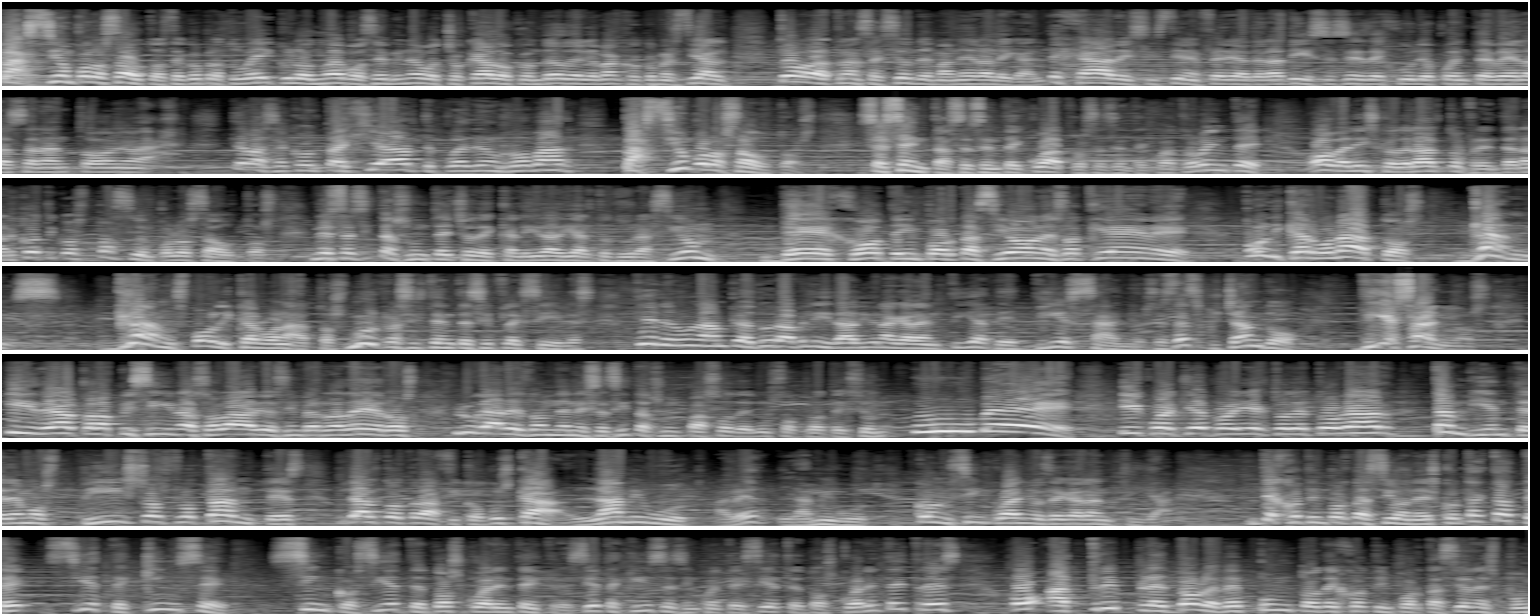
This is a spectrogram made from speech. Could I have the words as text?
Pasión por los autos. Te compra tu vehículo nuevo, seminuevo, chocado con deuda del banco comercial. Toda la transacción de manera legal. Deja de existir en Feria de la 16 de julio, Puente Vela, San Antonio. Ah, te vas a contagiar, te pueden robar. Pasión por los autos. 60 64 64 20. Obelisco del Alto frente a narcóticos. Pasión por los autos. ¿Necesitas un techo de calidad y alta duración? DJ Importaciones lo tiene. Glans. Glans policarbonatos, muy resistentes y flexibles. Tienen una amplia durabilidad y una garantía de 10 años. ¿Está escuchando? 10 años. Ideal para piscinas, solarios, invernaderos, lugares donde necesitas un paso de luz o protección UV. Y cualquier proyecto de tu hogar, también tenemos pisos flotantes de alto tráfico. Busca Lamiwood. A ver, Lamiwood, con 5 años de garantía. DJ Importaciones, contáctate 715-57243, 715-57243 o a www.djimportaciones.com.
